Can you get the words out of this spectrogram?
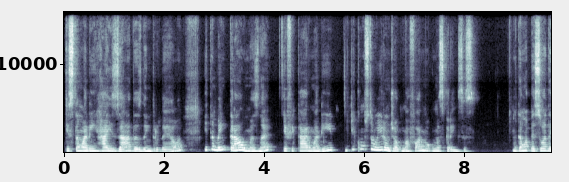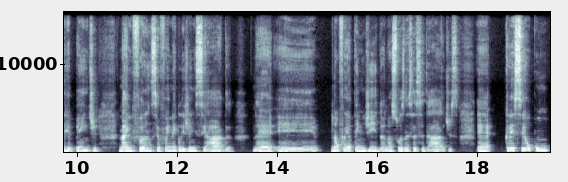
que estão ali enraizadas dentro dela e também traumas, né? Que ficaram ali e que construíram de alguma forma algumas crenças. Então a pessoa de repente na infância foi negligenciada, né? É, não foi atendida nas suas necessidades, é, cresceu com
